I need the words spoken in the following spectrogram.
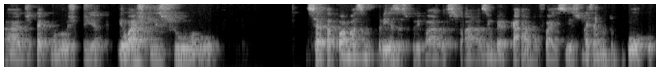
ah, de tecnologia. Eu acho que isso, de certa forma, as empresas privadas fazem, o mercado faz isso, mas é muito pouco.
